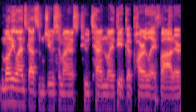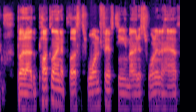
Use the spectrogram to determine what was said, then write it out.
The money line's got some juice at minus 210, might be a good parlay fodder. But uh, the puck line at plus 115, minus one and a half.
